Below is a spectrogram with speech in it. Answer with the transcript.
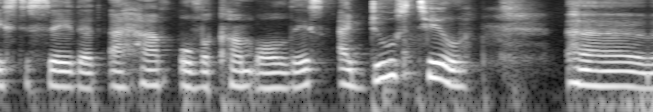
is to say that I have overcome all this. I do still uh,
